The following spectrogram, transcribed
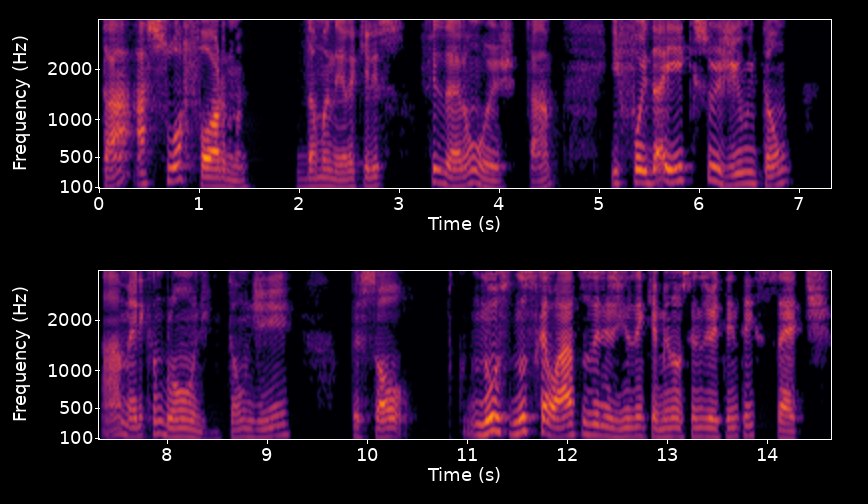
tá? A sua forma, da maneira que eles fizeram hoje, tá? E foi daí que surgiu então a American Blonde. Então de pessoal nos, nos relatos eles dizem que é 1987.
